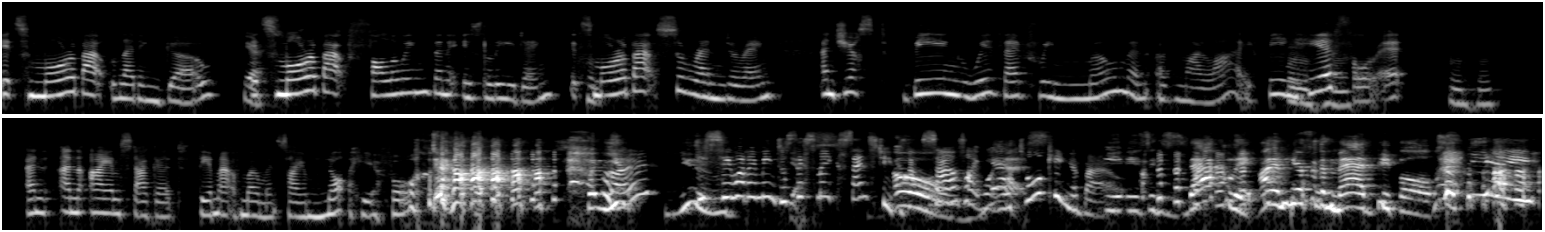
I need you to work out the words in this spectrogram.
it's more about letting go. Yes. It's more about following than it is leading. It's hmm. more about surrendering and just being with every moment of my life, being mm-hmm. here for it. Mm-hmm. And and I am staggered the amount of moments I am not here for. but you, you do you see what I mean? Does yes. this make sense to you? Because oh, that sounds like what yes. you're talking about. It is exactly. I am here for the mad people. Yay!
